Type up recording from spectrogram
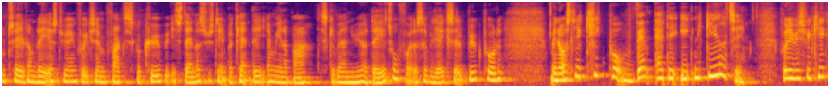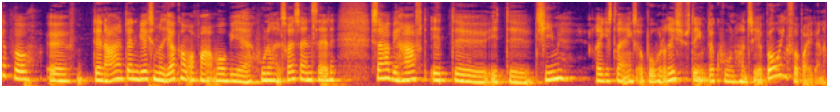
du talte om lagerstyring for eksempel, faktisk at købe et standardsystem, der kan det. Jeg mener bare, det skal være nyere dato, for ellers så vil jeg ikke selv bygge på det. Men også lige at kigge på, hvem er det egentlig givet til? Fordi hvis vi kigger på øh, den, den virksomhed, jeg kommer fra, hvor vi er 150 ansatte, så har vi haft et, øh, et øh, time registrerings- og bogholderisystem, der kunne håndtere Boeing-fabrikkerne.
